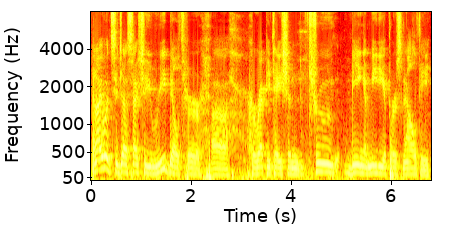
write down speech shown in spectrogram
and I would suggest actually rebuilt her uh, her reputation through being a media personality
